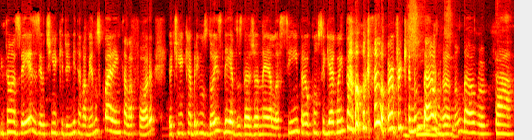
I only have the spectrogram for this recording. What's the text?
Então, às vezes, eu tinha que dormir, estava menos 40 lá fora, eu tinha que abrir uns dois dedos da janela, assim, para eu conseguir aguentar o calor, porque gente. não dava, não dava. Tá.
